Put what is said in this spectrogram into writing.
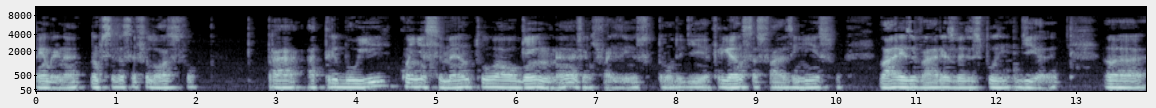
Lembrem, né? não precisa ser filósofo para atribuir conhecimento a alguém. Né? A gente faz isso todo dia, crianças fazem isso várias e várias vezes por dia. Né? Uh,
